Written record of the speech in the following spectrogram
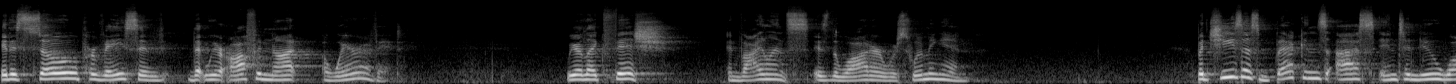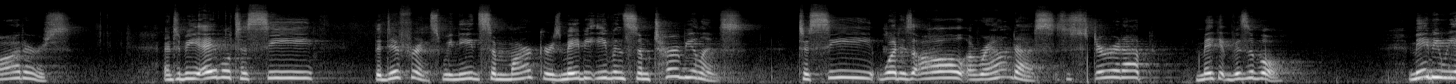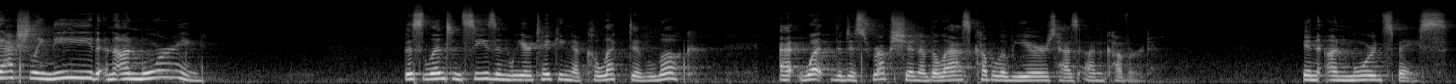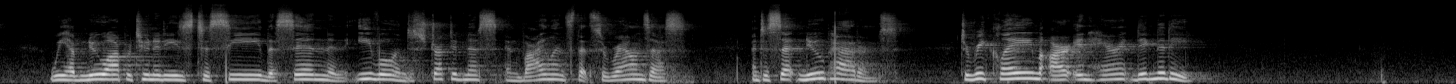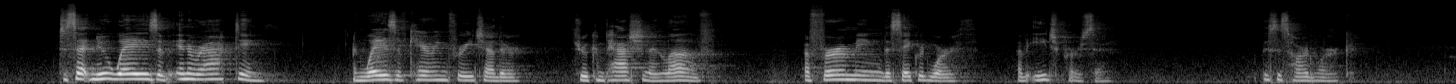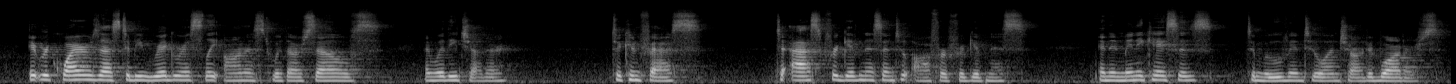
It is so pervasive that we are often not aware of it. We are like fish, and violence is the water we're swimming in. But Jesus beckons us into new waters. And to be able to see the difference, we need some markers, maybe even some turbulence to see what is all around us, to stir it up make it visible. Maybe we actually need an unmooring. This Lenten season, we are taking a collective look at what the disruption of the last couple of years has uncovered. In unmoored space, we have new opportunities to see the sin and evil and destructiveness and violence that surrounds us and to set new patterns, to reclaim our inherent dignity to set new ways of interacting and ways of caring for each other through compassion and love, affirming the sacred worth of each person. This is hard work. It requires us to be rigorously honest with ourselves and with each other, to confess, to ask forgiveness and to offer forgiveness, and in many cases, to move into uncharted waters.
